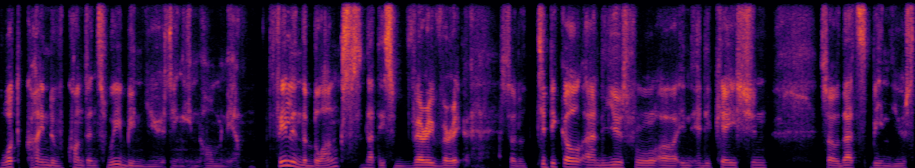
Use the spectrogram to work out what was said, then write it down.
what kind of contents we've been using in Omnia. Fill in the blanks, that is very, very sort of typical and useful uh, in education. So that's been used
